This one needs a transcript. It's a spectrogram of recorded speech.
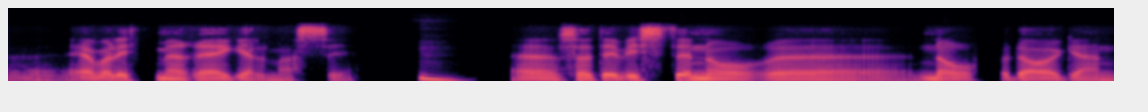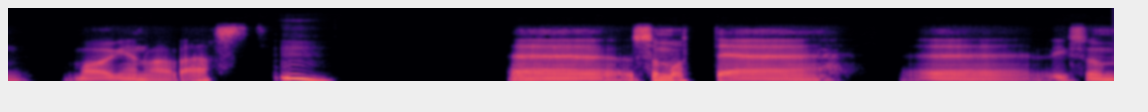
eh, Jeg var litt mer regelmessig. Mm. Eh, så at jeg visste når, eh, når på dagen magen var verst. Mm. Så måtte jeg liksom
